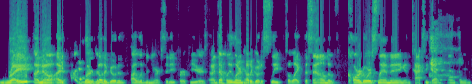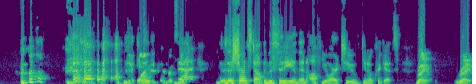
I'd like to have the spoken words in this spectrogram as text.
Right. I know. I, I learned how to go to, I lived in New York City for a few years. And I definitely learned how to go to sleep to like the sound of car door slamming and taxi cab honking. that, the short stop in the city and then off you are to, you know, crickets. Right. Right.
